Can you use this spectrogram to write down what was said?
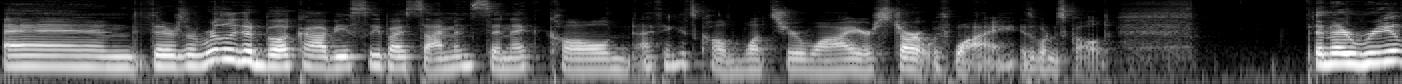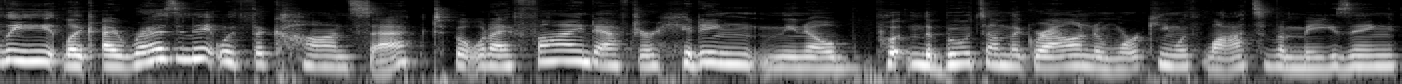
And there's a really good book, obviously, by Simon Sinek called, I think it's called What's Your Why or Start with Why is what it's called and I really like I resonate with the concept, but what I find after hitting, you know, putting the boots on the ground and working with lots of amazing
